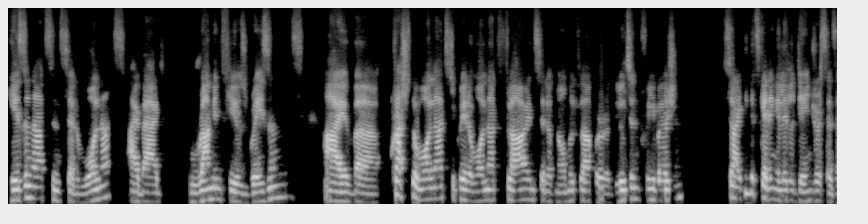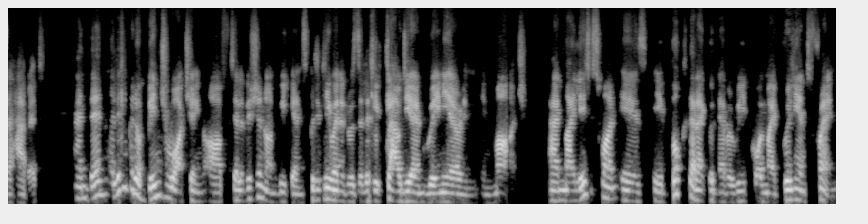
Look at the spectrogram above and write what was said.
hazelnuts instead of walnuts. I've had rum infused raisins. I've uh, crushed the walnuts to create a walnut flour instead of normal flour for a gluten free version. So I think it's getting a little dangerous as a habit. And then a little bit of binge watching of television on weekends, particularly when it was a little cloudier and rainier in, in March. And my latest one is a book that I could never read called My Brilliant Friend,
